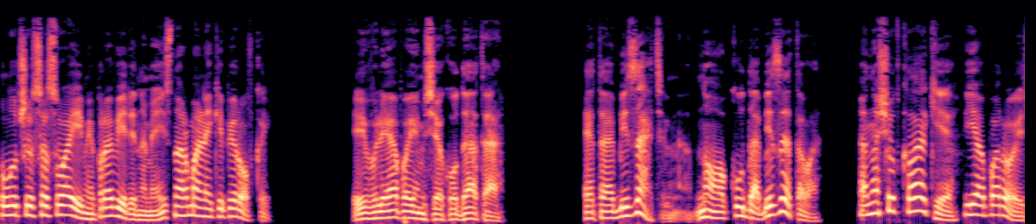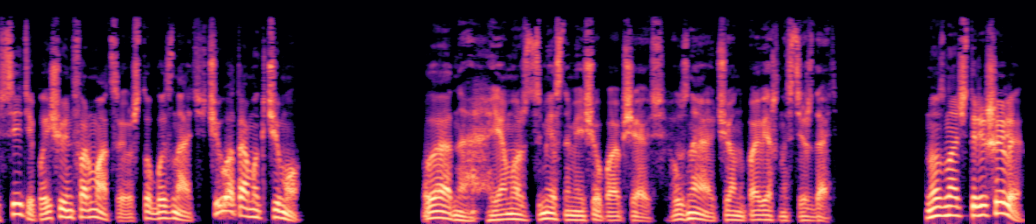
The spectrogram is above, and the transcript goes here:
Лучше со своими, проверенными и с нормальной экипировкой. И вляпаемся куда-то. Это обязательно, но куда без этого? А насчет Клаки я порой в сети поищу информацию, чтобы знать, чего там и к чему. Ладно, я, может, с местными еще пообщаюсь, узнаю, что на поверхности ждать. Ну, значит, решили?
